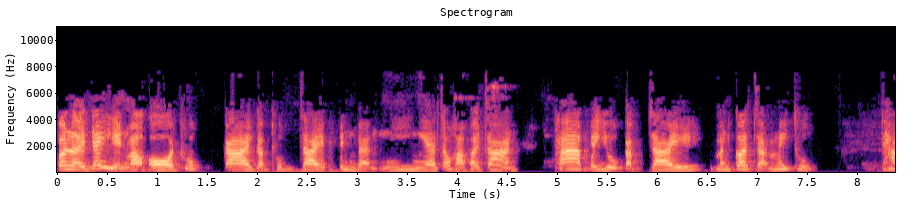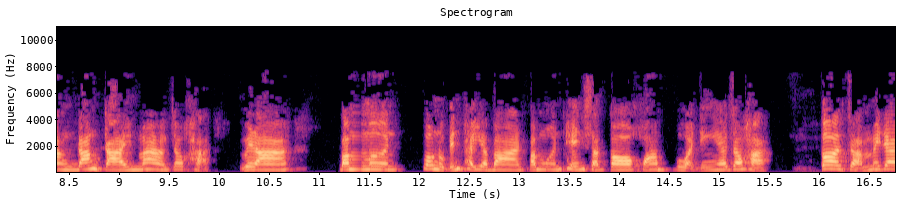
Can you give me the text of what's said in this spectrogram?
ก็เลยได้เห็นว่าอ๋อทุกกายกับทุกใจเป็นแบบนี้อย่างเงี้ย เจ้าค่ะพระอาจารย์ ถ้าไปอยู่กับใจ มันก็จะไม่ทุกทางร่างกายมากเจ้าค่ะ เวลาประเมินพวกหนูเป็นพยาบาล ประเมินเพนสกอร์ความปวดอย่างเงี้ยเจ้าค่ะ ก็จะไม่ได้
